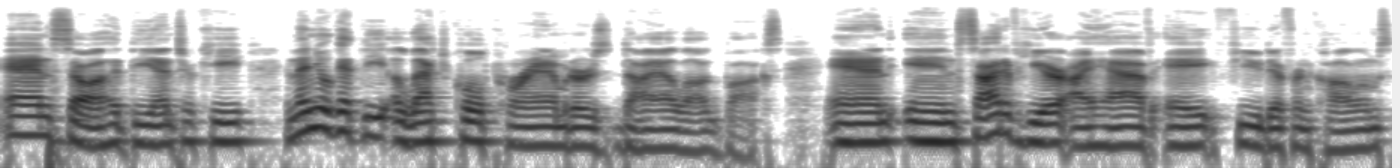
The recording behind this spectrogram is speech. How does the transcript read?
And so I'll hit the enter key and then you'll get the electrical parameters dialog box. And inside of here, I have a few different columns.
